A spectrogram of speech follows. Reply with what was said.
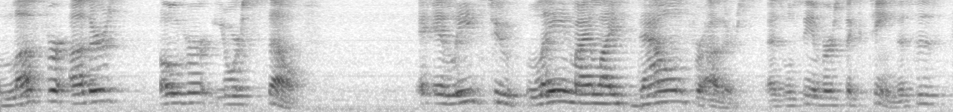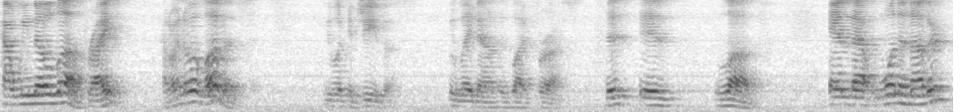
love for others over yourself. It, leads to laying my life down for others, as we'll see in verse 16. This is how we know love, right? How do I know what love is? You look at Jesus, who laid down his life for us. This is love. And that one another,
